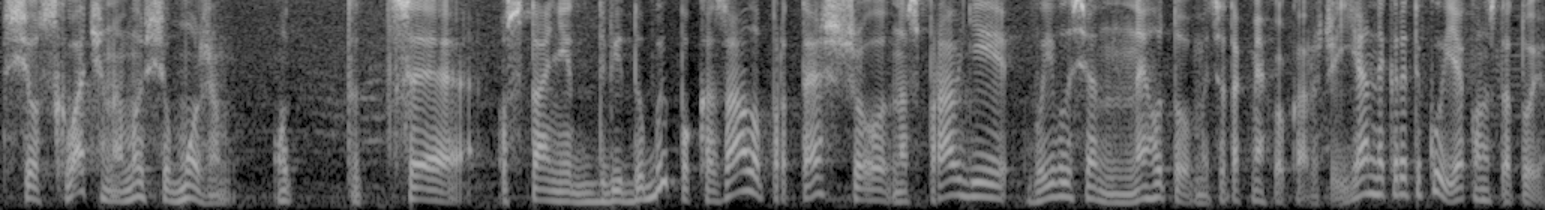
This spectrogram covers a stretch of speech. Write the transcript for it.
все схвачено, ми все можемо. От це останні дві доби показало про те, що насправді виявилися не готовими. Це так м'яко кажучи. Я не критикую, я констатую.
